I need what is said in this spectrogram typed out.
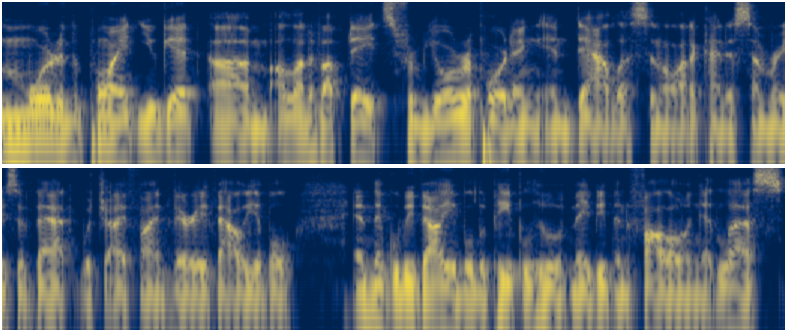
more to the point, you get um, a lot of updates from your reporting in Dallas and a lot of kind of summaries of that, which I find very valuable and think will be valuable to people who have maybe been following it less.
